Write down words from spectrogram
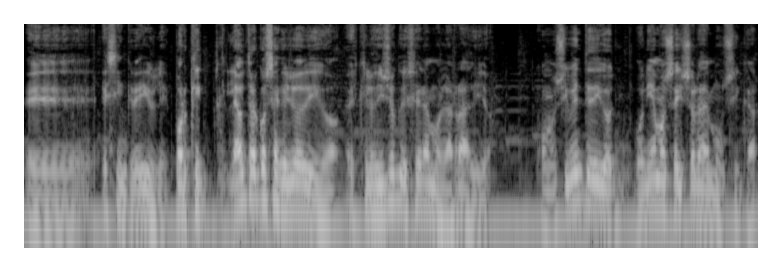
eh, es increíble? Porque la otra cosa que yo digo es que los que hiciéramos la radio. Como si bien te digo, poníamos seis horas de música,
